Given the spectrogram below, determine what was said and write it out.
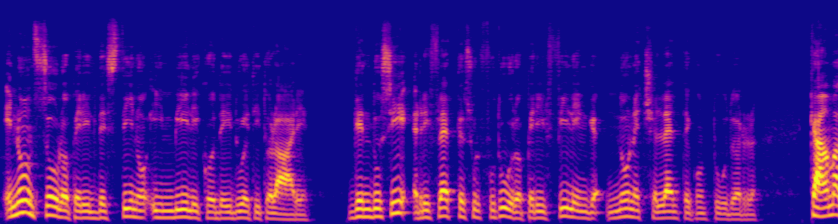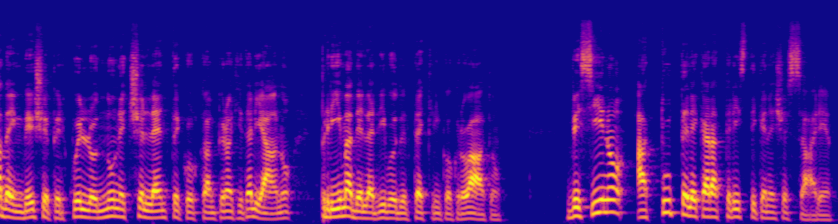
e non solo per il destino in bilico dei due titolari. Gendouzi riflette sul futuro per il feeling non eccellente con Tudor, Kamada invece per quello non eccellente col campionato italiano prima dell'arrivo del tecnico croato. Vesino ha tutte le caratteristiche necessarie.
